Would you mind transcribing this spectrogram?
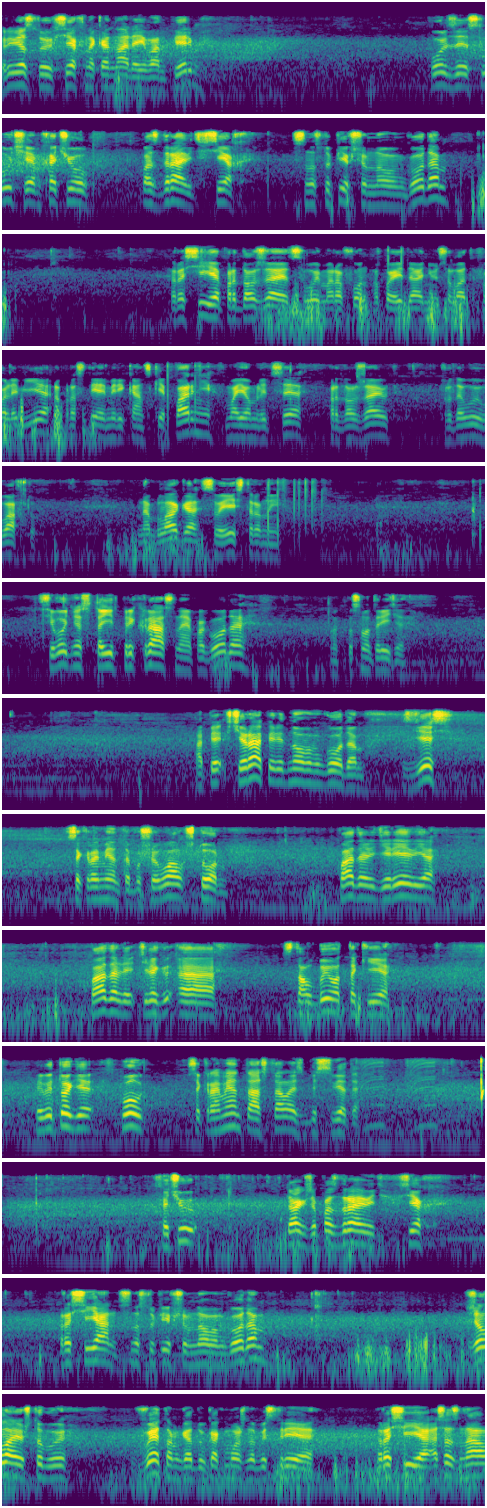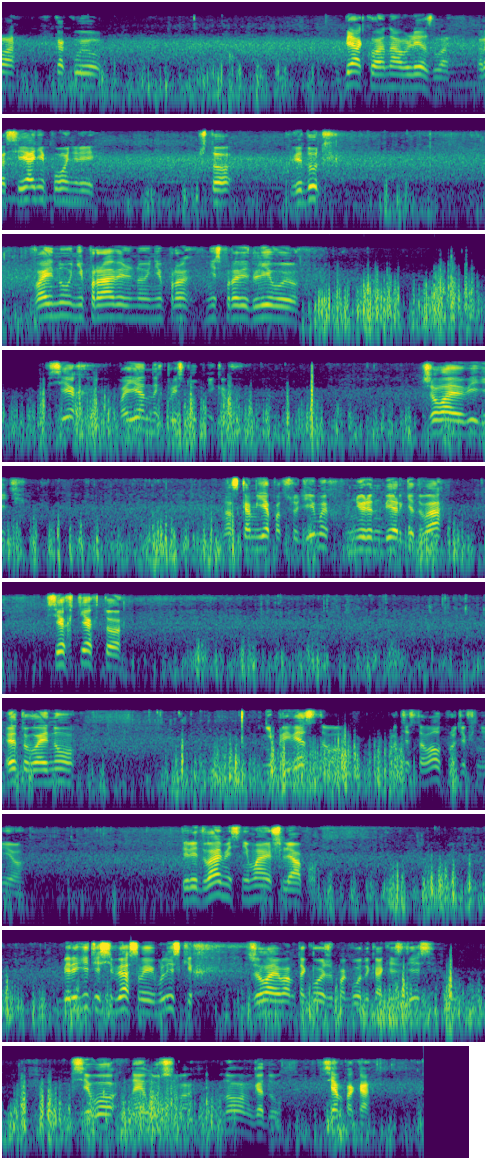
Приветствую всех на канале Иван Пермь. Пользуясь случаем, хочу поздравить всех с наступившим Новым Годом. Россия продолжает свой марафон по поеданию салатов оливье, а простые американские парни в моем лице продолжают трудовую вахту на благо своей страны. Сегодня стоит прекрасная погода. Вот посмотрите. Вчера перед Новым годом здесь в Сакраменто бушевал шторм. Падали деревья, падали телег... э, столбы вот такие. И в итоге пол Сакрамента осталось без света. Хочу также поздравить всех россиян с наступившим Новым годом. Желаю, чтобы в этом году как можно быстрее Россия осознала, в какую бяку она влезла. Россияне поняли, что ведут войну неправильную, несправедливую. Всех военных преступников желаю видеть на скамье подсудимых в Нюрнберге 2. Всех тех, кто эту войну не приветствовал, протестовал против нее. Перед вами снимаю шляпу. Берегите себя, своих близких. Желаю вам такой же погоды, как и здесь. Всего наилучшего в новом году. Всем пока.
